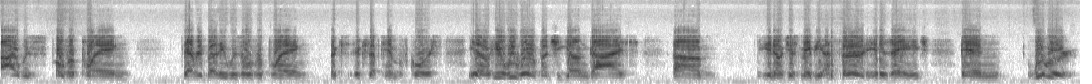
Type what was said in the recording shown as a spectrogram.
I was overplaying. Everybody was overplaying, ex- except him, of course. You know, here we were, a bunch of young guys. Um, you know, just maybe a third his age, and we were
